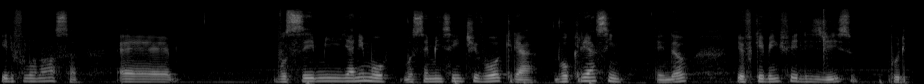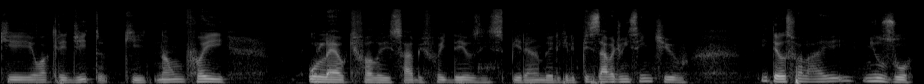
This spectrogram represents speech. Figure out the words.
E ele falou, nossa, é, você me animou, você me incentivou a criar. Vou criar sim, entendeu? E eu fiquei bem feliz disso, porque eu acredito que não foi o Léo que falou isso, sabe? Foi Deus inspirando ele, que ele precisava de um incentivo. E Deus foi lá e me usou.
